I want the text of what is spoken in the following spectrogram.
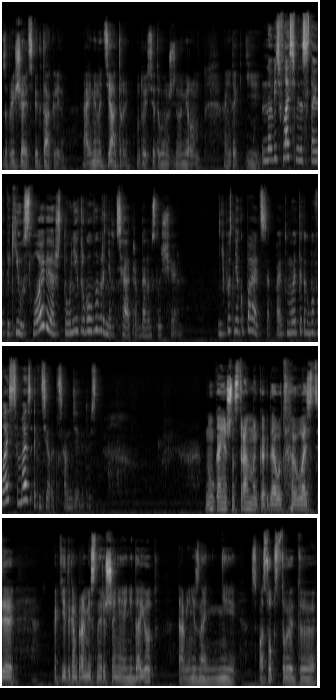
запрещают спектакли, а именно театры. Ну, то есть, это вынужденный мир, он- они такие... Но ведь власть именно создает такие условия, что у них другого выбора нет у театра в данном случае. У них просто не окупается. Поэтому это как бы власть сама это делает на самом деле. То есть Ну, конечно, странно, когда вот власть э, какие-то компромиссные решения не дает, там, я не знаю, не способствует. э,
